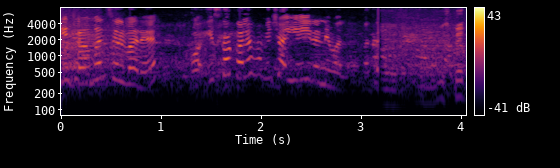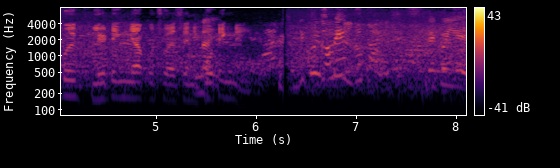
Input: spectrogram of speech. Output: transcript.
ये जर्मन सिल्वर है और इसका कलर हमेशा यही रहने वाला है मतलब उस पर कोई प्लेटिंग या कुछ वैसे नहीं कोटिंग नहीं है देखो इसमें देखो ये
